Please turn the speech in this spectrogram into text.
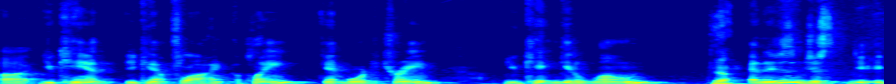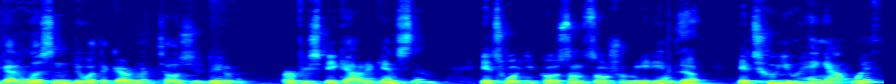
Uh, you can't you can't fly a plane, can't board a train, you can't get a loan, Yeah. and it isn't just you, you got to listen and do what the government tells you to do, or if you speak out against them. It's what you post on social media. Yeah. It's who you hang out with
